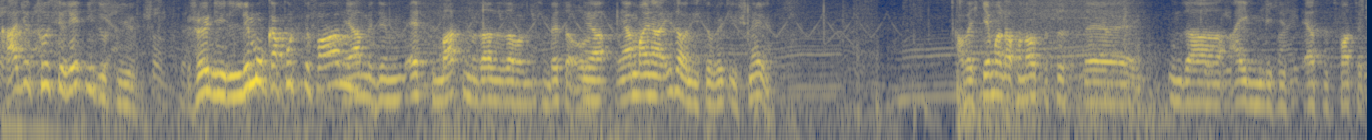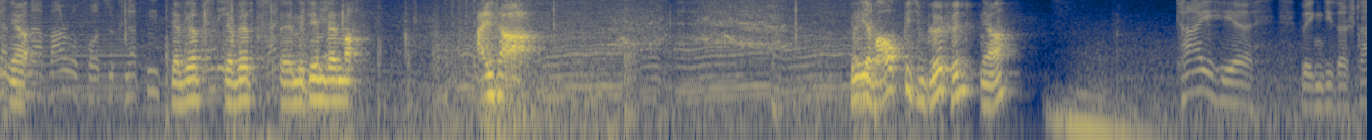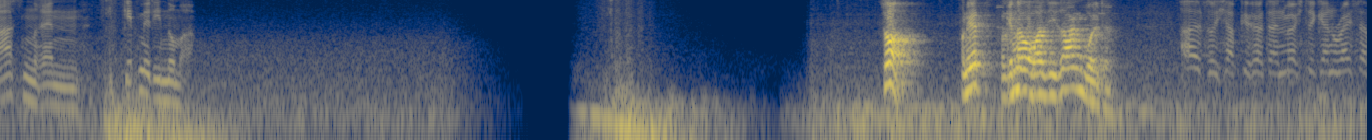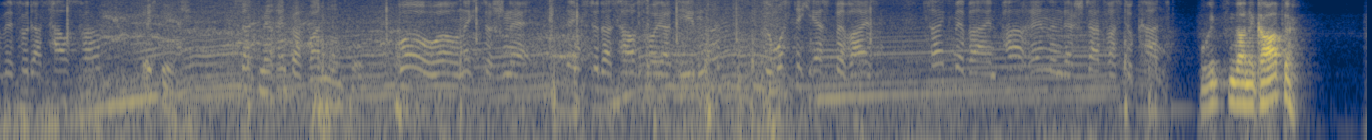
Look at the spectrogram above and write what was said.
Radio Tussi redet nicht so viel. Schon Schön die Limo kaputt gefahren. Ja, mit dem Aston Martin sah es aber ein bisschen besser aus. Ja, ja, meiner ist auch nicht so wirklich schnell. Aber ich gehe mal davon aus, dass das äh, unser eigentliches erstes Fahrzeug ist. Ja. Der wird, der wird, äh, mit dem werden wir. Alter! Bin Was ich aber auch ein bisschen blöd finde. Ja. Ty hier, wegen dieser Straßenrennen. Gib mir die Nummer. So. Und jetzt? Was Genau, was ich sagen wollte. Also, ich habe gehört, ein Möchtegern Racer will für das Haus fahren. Richtig. Sag mir einfach wann und wo. Wow, wow, nicht so schnell. Denkst du, das Haus heuert jeden an? Du musst dich erst beweisen. Zeig mir bei ein paar Rennen in der Stadt, was du kannst. Wo gibt's denn da eine Karte?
